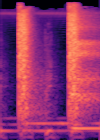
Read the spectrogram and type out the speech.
pit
